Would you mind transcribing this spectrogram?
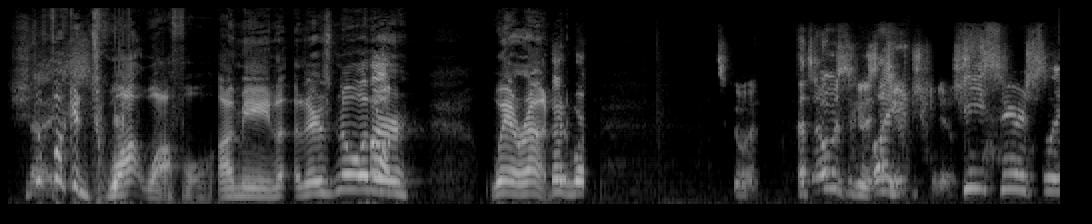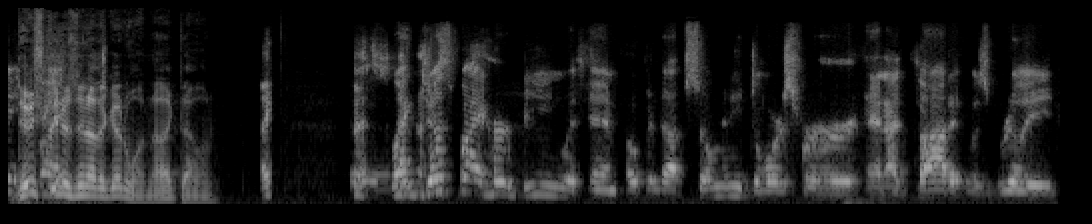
She's a fucking twat waffle. I mean, there's no other way around good work. It's good. That's almost as good as Like, Douche Canoe. He seriously, Douche like, is another good one. I like that one. like just by her being with him opened up so many doors for her and i thought it was really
